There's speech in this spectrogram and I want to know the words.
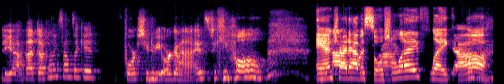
Yeah, that definitely sounds like it forced you to be organized to keep all and try to have a social life. Like, yeah. oh,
